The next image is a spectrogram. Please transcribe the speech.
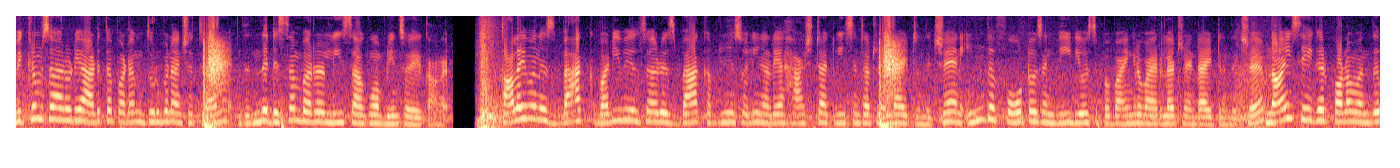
விக்ரம் சாருடைய அடுத்த படம் துருவ நட்சத்திரம். இது இந்த டிசம்பரில் ரிலீஸ் ஆகும் அப்படின்னு சொல்லியிருக்காங்க. தலைவன் is back Vadivel sir is back அப்படின்னு சொல்லி நிறைய ஹேஷ்டாக் ரீசெண்டாக ட்ரெண்ட் ஆகிட்டு இருந்துச்சு. அண்ட் இந்த ஃபோட்டோஸ் அண்ட் வீடியோஸ் இப்போ பயங்கர வைரலாக ட்ரெண்ட் ஆகிட்டு இருந்துச்சு. நாய் சேகர் படம் வந்து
